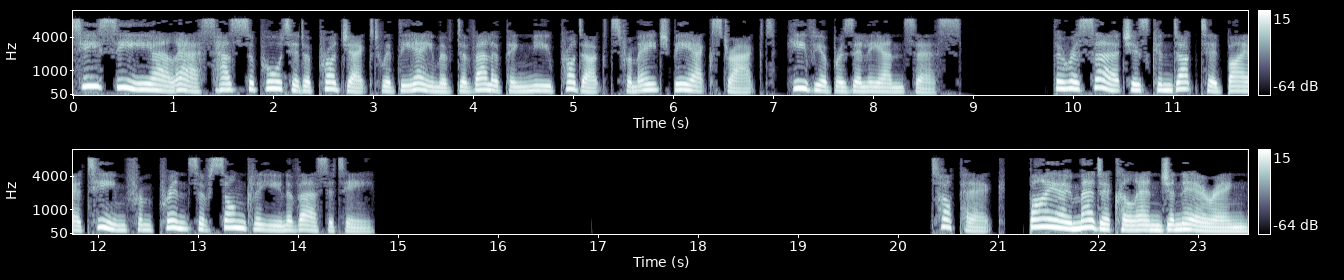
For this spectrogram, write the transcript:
TCELS has supported a project with the aim of developing new products from HB extract, Hevea brasiliensis. The research is conducted by a team from Prince of Songkhla University. Biomedical engineering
